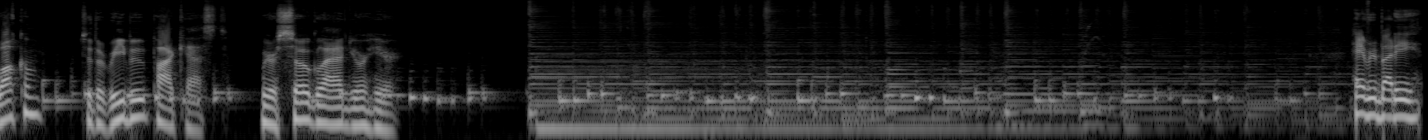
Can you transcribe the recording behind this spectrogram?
Welcome to the Reboot Podcast. We are so glad you're here. Hey, everybody.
